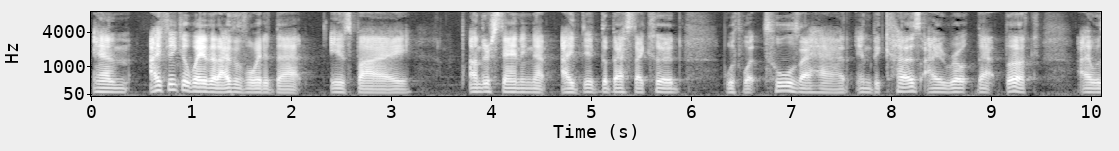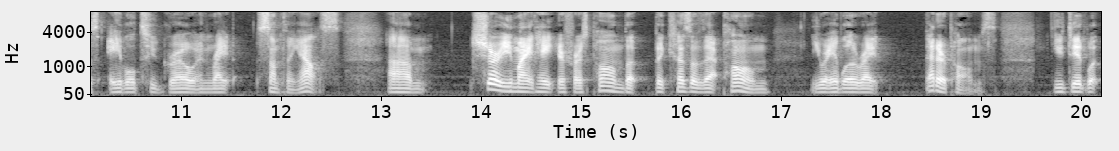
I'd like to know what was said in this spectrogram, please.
And I think a way that I've avoided that is by understanding that I did the best I could with what tools I had. And because I wrote that book, I was able to grow and write something else. Um, sure, you might hate your first poem, but because of that poem, you were able to write better poems. You did what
